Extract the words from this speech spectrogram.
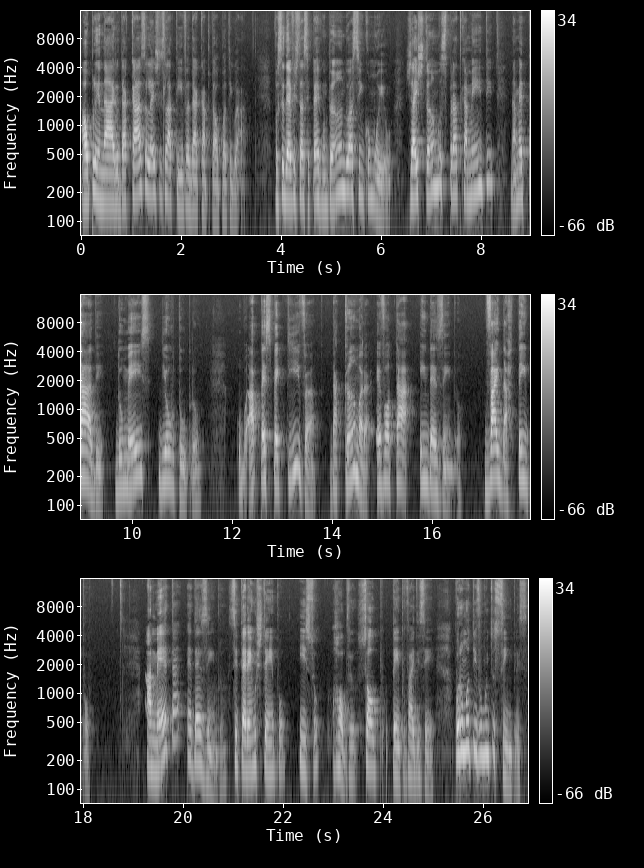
ao plenário da Casa Legislativa da capital potiguar. Você deve estar se perguntando, assim como eu, já estamos praticamente na metade do mês de outubro a perspectiva da Câmara é votar em dezembro. Vai dar tempo? A meta é dezembro. Se teremos tempo, isso, óbvio, só o tempo vai dizer. Por um motivo muito simples.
